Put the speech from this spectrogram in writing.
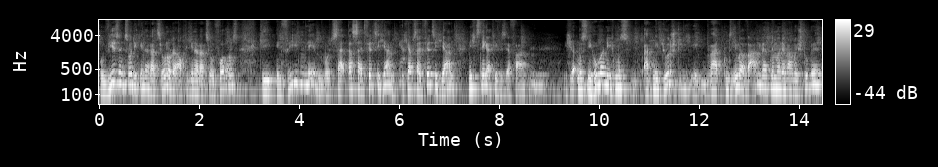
Und wir sind so die Generation oder auch die Generation vor uns, die in Frieden leben. Und das seit 40 Jahren. Ja. Ich habe seit 40 Jahren nichts Negatives erfahren. Mhm. Ich muss nie hungern, ich muss, hatte nie Durst, ich- wir hatten es immer warm, wir hatten immer eine warme Stube,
